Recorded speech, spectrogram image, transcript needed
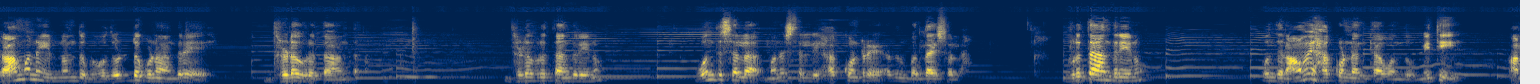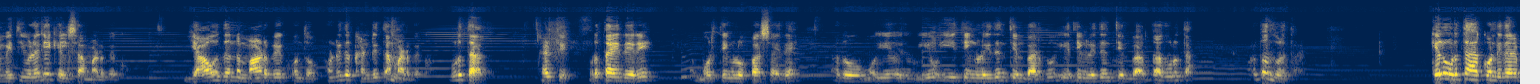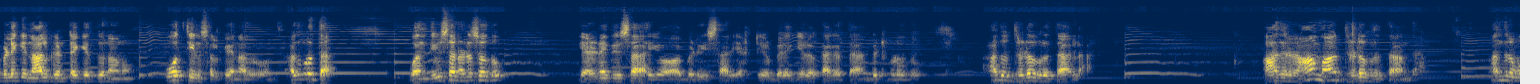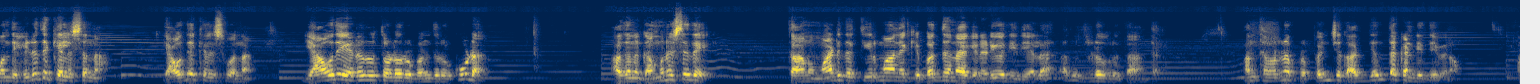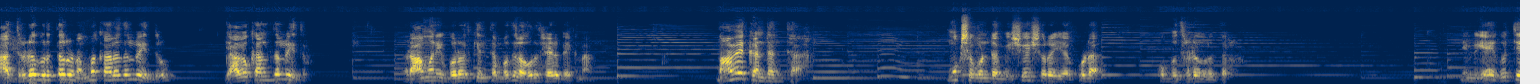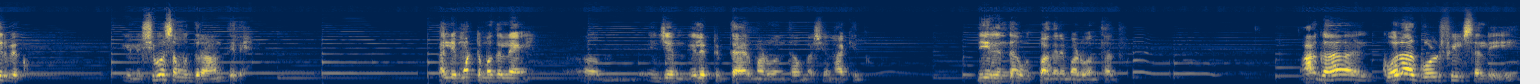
ರಾಮನ ಇನ್ನೊಂದು ಬಹುದೊಡ್ಡ ಗುಣ ಅಂದ್ರೆ ದೃಢವ್ರತ ಅಂತ. ದೃಢವ್ರತ ಅಂದ್ರೆ ಏನು? ಒಂದು ಸಲ ಮನಸ್ಸಲ್ಲಿ ಹಾಕೊಂಡ್ರೆ ಅದನ್ನ ಬದಲಾಯಿಸೋಲ್ಲ. ವೃತ ಅಂದ್ರೆ ಏನು? ಒಂದು ನಾವೇ ಹಾಕೊಂಡಂತ ಒಂದು ಮಿತಿ ಆ ಮಿತಿಯೊಳಗೆ ಕೆಲಸ ಮಾಡಬೇಕು. ಯಾವುದನ್ನ ಮಾಡಬೇಕು ಅಂತ ಒಪ್ಕೊಂಡಿದ್ದು ಖಂಡಿತ ಮಾಡಬೇಕು. ವೃತ ಅದು. ಹೇಳ್ತೀವಿ ವೃತ ಇದೆ ರೀ. ಮೂರು ತಿಂಗಳು ಉಪವಾಸ ಇದೆ. ಅದು ಈ- ತಿಂಗಳು ಇದನ್ನ ತಿನ್ಬಾರ್ದು, ಈ ತಿಂಗಳು ಇದನ್ನ ತಿನ್ಬಾರ್ದು, ಅದು ವೃತ ಅದೊಂದು ವೃತ ಕೆಲವು ವೃತ್ತ ಹಾಕೊಂಡಿದ್ದಾರೆ, ಬೆಳಿಗ್ಗೆ ನಾಲ್ಕು ಗಂಟೆಗೆ ಎದ್ದು ನಾನು ಓದ್ತೀನಿ ಸ್ವಲ್ಪ ಏನಾದ್ರು ಅಂತ. ಅದು ವೃತ್ತ ಒಂದ್ ದಿವಸ ನಡೆಸೋದು, ಎರಡನೇ ದಿವಸ, ಅಯ್ಯೋ ಬಿಡಿ ಸಾರಿ, ಅಷ್ಟೇ ಬೆಳಗ್ಗೆ ಹೇಳೋಕ್ಕಾಗತ್ತಾ ಬಿಟ್ಬಿಡೋದು. ಅದು ದೃಢ ವೃತ್ತ ಅಲ್ಲ. ಆದ್ರೆ ರಾಮ ದೃಢ ವೃತ್ತ ಅಂದ. ಅಂದ್ರೆ ಒಂದು ಹಿಡಿದ ಕೆಲಸನ, ಯಾವುದೇ ಕೆಲಸವನ್ನ, ಯಾವುದೇ ಎಡರು ತೊಡರು ಬಂದರೂ ಕೂಡ ಅದನ್ನು ಗಮನಿಸದೆ ತಾನು ಮಾಡಿದ ತೀರ್ಮಾನಕ್ಕೆ ಬದ್ಧನಾಗಿ ನಡೆಯೋದಿದೆಯಲ್ಲ, ಅದು ದೃಢವೃತ ಅಂತ. ಅಂಥವ್ರನ್ನ ಪ್ರಪಂಚದಾದ್ಯಂತ ಕಂಡಿದ್ದೇವೆ ನಾವು. ಆ ದೃಢವೃತರು ನಮ್ಮ ಕಾಲದಲ್ಲೂ ಇದ್ರು, ಯಾವ ಕಾಲದಲ್ಲೂ ಇದ್ರು. ರಾಮನಿಗೆ ಬರೋದಕ್ಕಿಂತ ಮೊದಲು ಅವ್ರದ್ದು ಹೇಳ್ಬೇಕು ನಾನು. ನಾವೇ ಕಂಡಂತ ಮೋಕ್ಷಗೊಂಡ ವಿಶ್ವೇಶ್ವರಯ್ಯ ಕೂಡ ಒಬ್ಬ ದೃಢವೃತರು ನಿಮಗೆ ಗೊತ್ತಿರಬೇಕು, ಇಲ್ಲಿ ಶಿವ ಸಮುದ್ರ ಅಂತಿದೆ. ಅಲ್ಲಿ ಮೊಟ್ಟ ಮೊದಲನೇ ಇಂಜಿನ್ ಎಲೆಕ್ಟ್ರಿಕ್ ತಯಾರು ಮಾಡುವಂತ ಮಷಿನ್ ಹಾಕಿದ್ದು. ನೀರಿಂದ ಉತ್ಪಾದನೆ ಮಾಡುವಂತದ್ದು ಆಗ ಕೋಲಾರ್ ಗೋಲ್ಡ್ ಫೀಲ್ಡ್ಸ್ ಅಲ್ಲಿ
